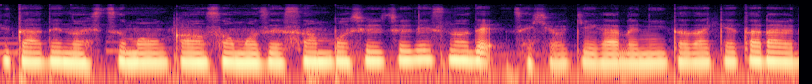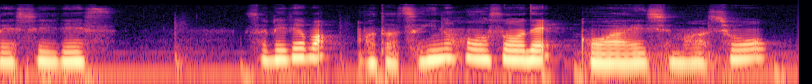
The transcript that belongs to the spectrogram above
レターでの質問、感想も絶賛募集中ですので、ぜひお気軽にいただけたら嬉しいです。それではまた次の放送でお会いしましょう。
